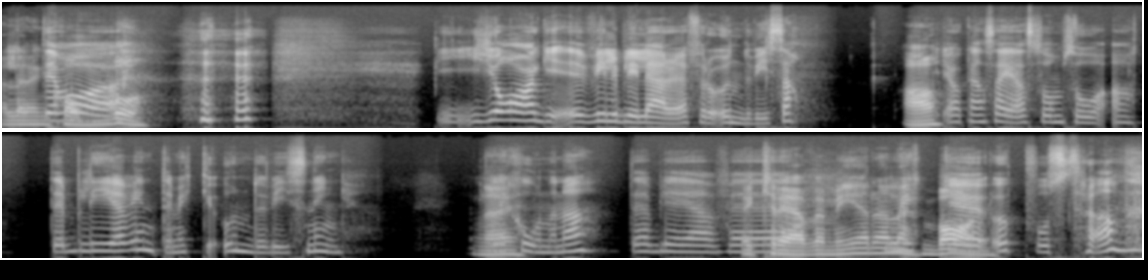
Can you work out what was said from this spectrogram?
Eller en Det var- kombo? Jag ville bli lärare för att undervisa. Ja, Jag kan säga som så att det blev inte mycket undervisning. nej. Lektionerna, det blev Det eh, kräver mer eller? mycket Barn? uppfostran,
